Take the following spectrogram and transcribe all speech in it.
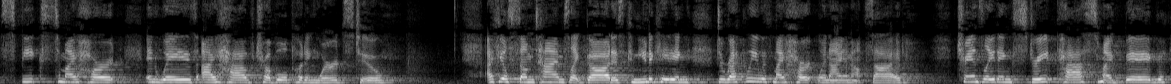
speaks to my heart in ways I have trouble putting words to. I feel sometimes like God is communicating directly with my heart when I am outside, translating straight past my big,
